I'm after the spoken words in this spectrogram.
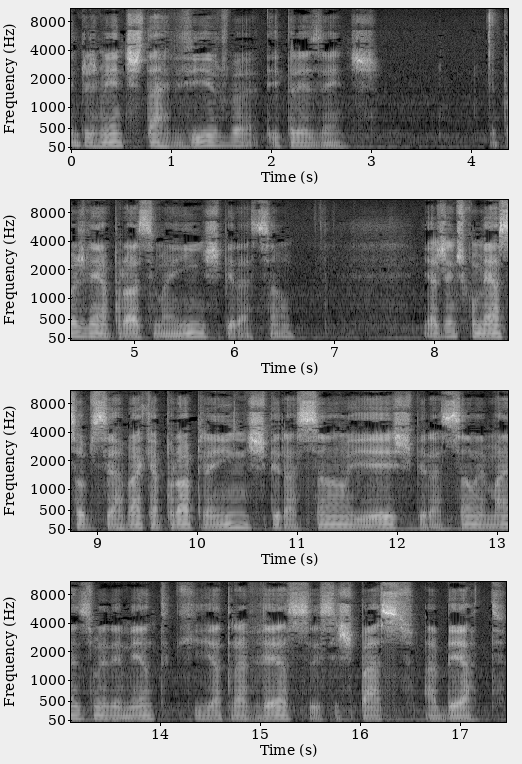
simplesmente estar viva e presente. Depois vem a próxima inspiração e a gente começa a observar que a própria inspiração e expiração é mais um elemento que atravessa esse espaço aberto.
